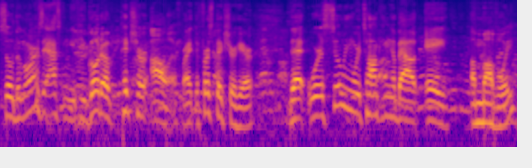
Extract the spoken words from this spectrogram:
So the Gemara is asking if you go to picture aleph, right, the first picture here, that we're assuming we're talking about a a mavoi,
